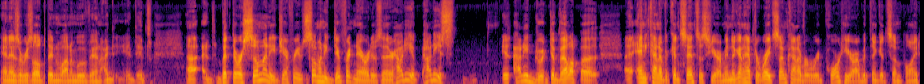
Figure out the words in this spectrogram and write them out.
and as a result didn't want to move in? I, it, it's uh, but there are so many, Jeffrey, so many different narratives there. How do you how do you how do you develop a, any kind of a consensus here? I mean, they're going to have to write some kind of a report here, I would think, at some point.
